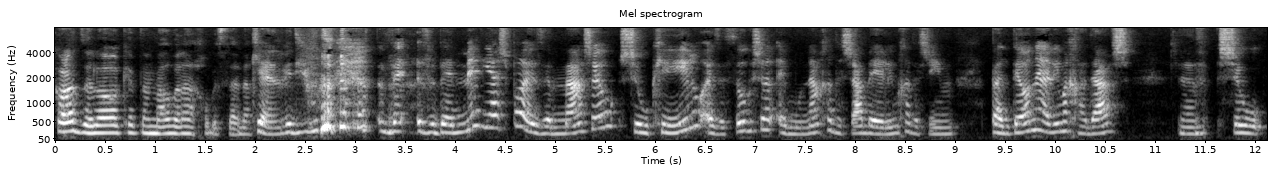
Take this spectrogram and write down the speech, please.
כל עוד זה לא קפטן מרוויל אנחנו בסדר. כן, בדיוק. ו- ובאמת יש פה איזה משהו שהוא כאילו איזה סוג של אמונה חדשה באלים חדשים, פנתיאון האלים החדש, כן. שהוא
